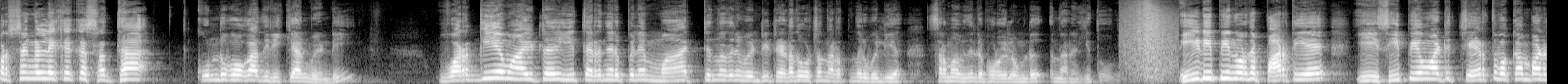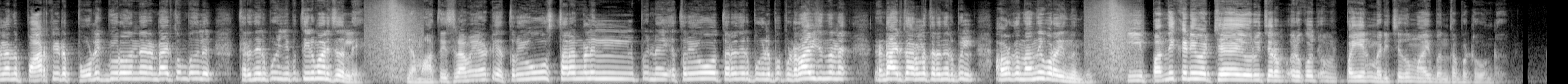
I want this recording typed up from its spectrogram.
പ്രശ്നങ്ങളിലേക്കൊക്കെ ശ്രദ്ധ കൊണ്ടുപോകാതിരിക്കാൻ വേണ്ടി വർഗീയമായിട്ട് ഈ തെരഞ്ഞെടുപ്പിനെ മാറ്റുന്നതിന് വേണ്ടിയിട്ട് ഇടതുപക്ഷം നടത്തുന്ന ഒരു വലിയ ശ്രമം ഇതിന്റെ പുറകിലുണ്ട് എന്നാണ് എനിക്ക് തോന്നുന്നത്. പി ഡി പി എന്ന് പറഞ്ഞ പാർട്ടിയെ ഈ സി പി എമ്മുമായിട്ട് ചേർത്ത് വെക്കാൻ പാടില്ല എന്ന് പാർട്ടിയുടെ പോളിറ്റ് ബ്യൂറോ തന്നെ രണ്ടായിരത്തി ഒമ്പതിൽ തെരഞ്ഞെടുപ്പ് കഴിഞ്ഞപ്പോൾ തീരുമാനിച്ചതല്ലേ? ജമാഅത്ത് ഇസ്ലാമിയായിട്ട് എത്രയോ സ്ഥലങ്ങളിൽ പിന്നെ എത്രയോ തെരഞ്ഞെടുപ്പുകൾ ഇപ്പോൾ പിണറായി വിജയൻ തന്നെ രണ്ടായിരത്തി ആറിലെ തെരഞ്ഞെടുപ്പിൽ അവർക്ക് നന്ദി പറയുന്നുണ്ട്. ഈ പന്നിക്കണി വെച്ച് ഒരു ചെറു ഒരു പയ്യൻ മരിച്ചതുമായി ബന്ധപ്പെട്ടുകൊണ്ട്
